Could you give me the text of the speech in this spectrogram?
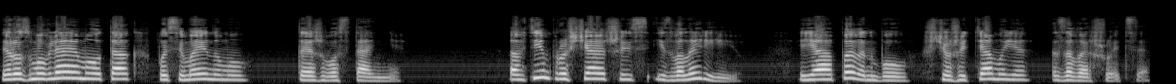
і розмовляємо отак по сімейному теж востаннє. А втім, прощаючись із Валерією, я певен був, що життя моє завершується.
